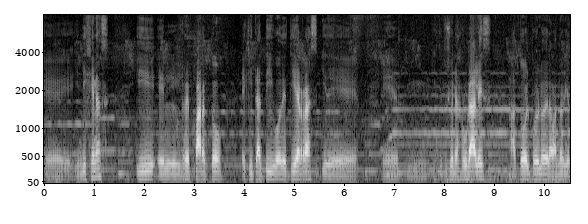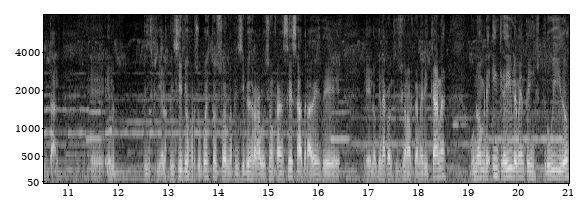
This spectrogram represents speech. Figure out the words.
eh, indígenas, y el reparto equitativo de tierras y de eh, instituciones rurales a todo el pueblo de la banda oriental. los principios, por supuesto, son los principios de la Revolución Francesa a través de lo que es la Constitución norteamericana, un hombre increíblemente instruido,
